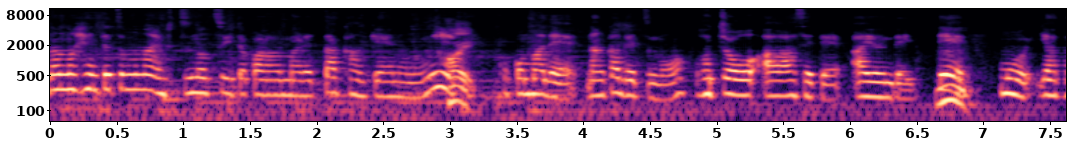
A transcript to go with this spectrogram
何の変哲もない普通のツイートから生まれた関係なのに、はい。ここまで何ヶ月も歩調を合わせて歩んでいって、もうやっ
